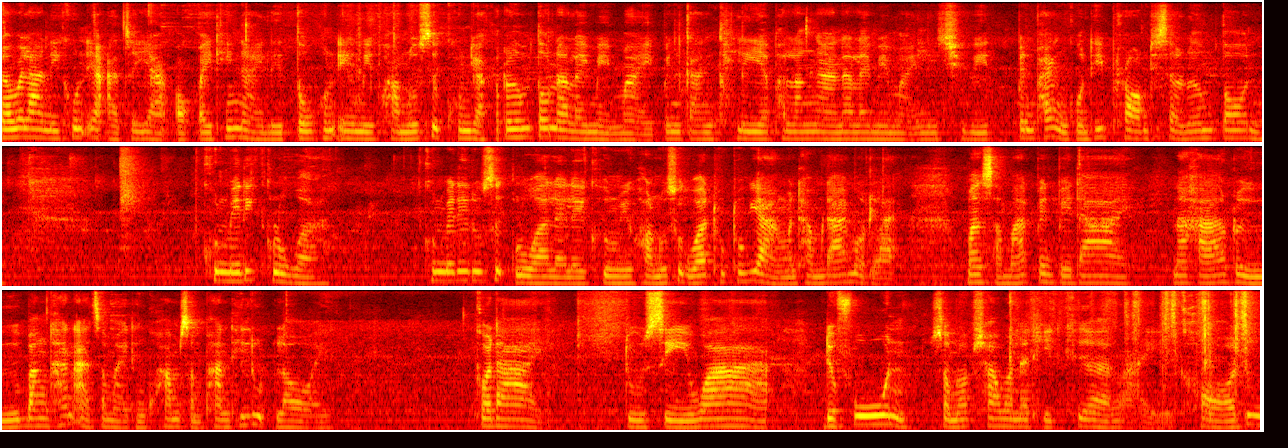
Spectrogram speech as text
ณเวลานี้คุณอาจจะอยากออกไปที่ไหน หรือตัวคุณเองมีความรู้สึกคุณอยากเริ่มต้นอะไรใหม่ ๆ เป็นการเคลียร์พลังงานอะไรใหม่ ๆ ในชีวิต เป็นไพ่ของคนที่พร้อมที่จะเริ่มต้น คุณไม่ได้กลัว คุณไม่ได้รู้สึกกลัวอะไรเลยคุณมีความรู้สึกว่าทุก ๆ อย่างมันทำได้หมดแหละ มันสามารถเป็นไปได้นะคะ หรือบางท่านอาจจะหมายถึงความสัมพันธ์ที่หลุดลอย ก็ได้ ดูซิว่า The Fool สำหรับชาววันอาทิตย์คืออะไร ขอดู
